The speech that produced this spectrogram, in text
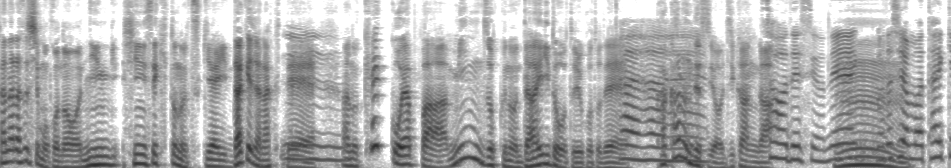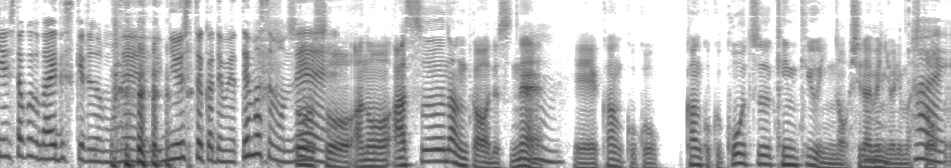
必ずしもこの人親戚との付き合いだけじゃなくて、うん。あの結構やっぱ民族の大移動ということで、はいはいはい。かかるんですよ、時間が。そうですよね。うん。私はまあ体験したことないですけれどもね ニュースとかでもやってますもんそうねそう。あの、明日なんかはですね、うん。えー韓国、韓国交通研究院の調べによりますと、うん。はい。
